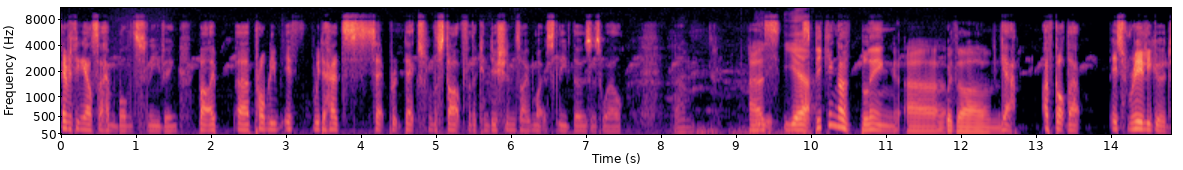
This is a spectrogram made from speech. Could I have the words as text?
Everything else I haven't bothered sleeving, but I uh, probably if we'd had separate decks from the start for the conditions, I might have sleeved those as well. Um, Uh, yeah. Speaking of bling, uh, with um, Yeah. I've got that. It's really good.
